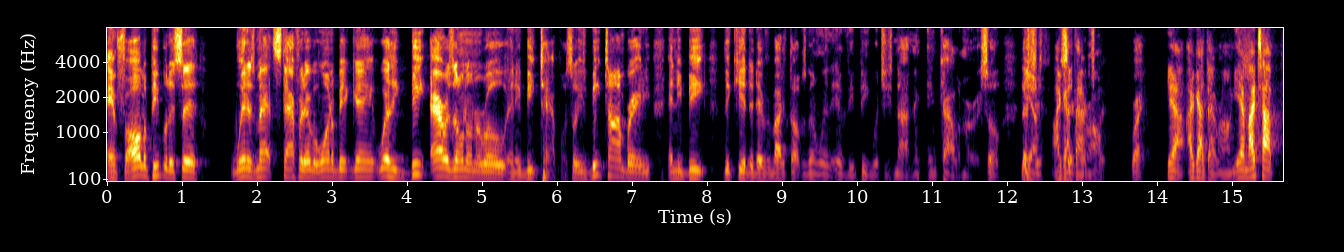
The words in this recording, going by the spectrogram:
And for all the people that said, when has Matt Stafford ever won a big game? Well, he beat Arizona on the road and he beat Tampa. So he's beat Tom Brady and he beat the kid that everybody thought was going to win MVP, which he's not in, in Kyler Murray. So let's yeah, just I got that wrong. Straight. Right. Yeah, I got that wrong. Yeah, my top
